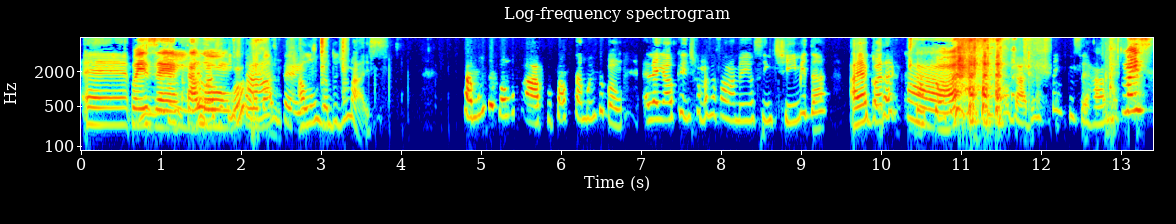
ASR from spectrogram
É, Pois é, Sim, tá longo. Tá alongando demais. Tá muito bom o papo. O papo tá muito bom. É legal que a gente começa a falar meio assim, tímida. Aí agora tô Ah. empolgada. A gente tem que encerrar, né? Mas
